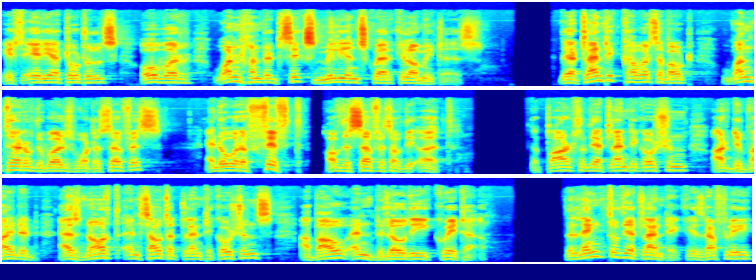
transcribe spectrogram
its area totals over 106 million square kilometers. The Atlantic covers about one third of the world's water surface and over a fifth of the surface of the earth. The parts of the Atlantic Ocean are divided as North and South Atlantic Oceans above and below the equator. The length of the Atlantic is roughly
